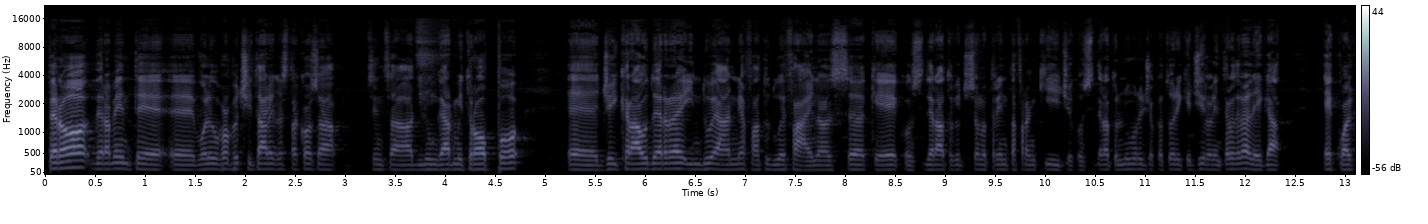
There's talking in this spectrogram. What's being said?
Però veramente eh, volevo proprio citare questa cosa senza dilungarmi troppo. Eh, Jay Crowder in due anni ha fatto due finals che, considerato che ci sono 30 franchigie, considerato il numero di giocatori che gira all'interno della Lega, qual-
